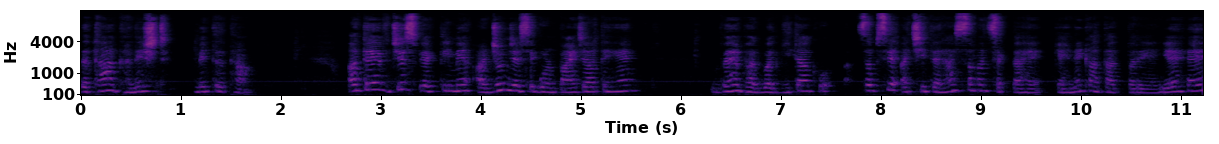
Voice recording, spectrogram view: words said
तथा घनिष्ठ मित्र था। अतएव जिस व्यक्ति में अर्जुन जैसे गुण पाए जाते हैं, वह भगवत गीता को सबसे अच्छी तरह समझ सकता है। कहने का तात्पर्य यह है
